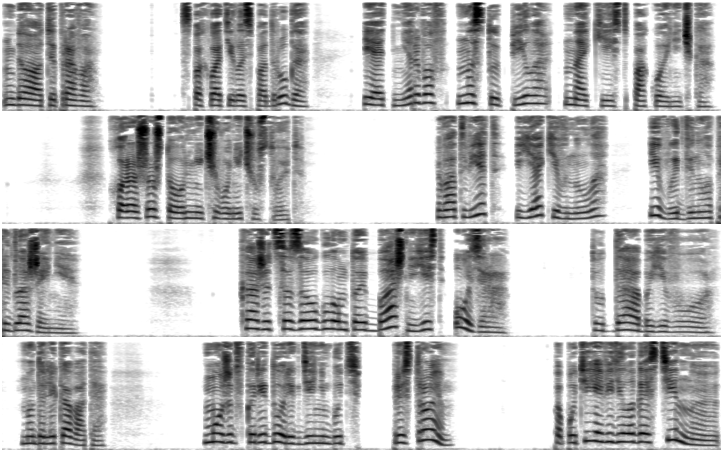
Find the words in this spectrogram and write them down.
«Да, ты права», — спохватилась подруга и от нервов наступила на кисть покойничка. «Хорошо, что он ничего не чувствует». В ответ я кивнула и выдвинула предложение. «Кажется, за углом той башни есть озеро. Туда бы его, но далековато. Может, в коридоре где-нибудь пристроим? По пути я видела гостиную,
